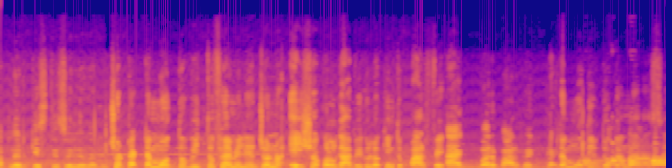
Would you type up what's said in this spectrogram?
আপনার কিস্তি চলে যাবে। ছোট একটা মধ্যবিত্ত ফ্যামিলির জন্য এই সকল গাভীগুলো কিন্তু পারফেক্ট একবার পারফেক্ট একটা মুদির দোকানদার আছে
